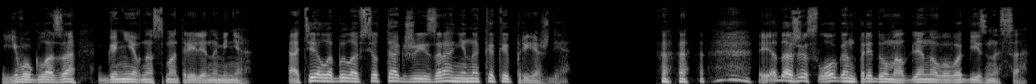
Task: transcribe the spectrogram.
Его глаза гневно смотрели на меня, а тело было все так же изранено, как и прежде. Ха-ха-ха, я даже слоган придумал для нового бизнеса.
